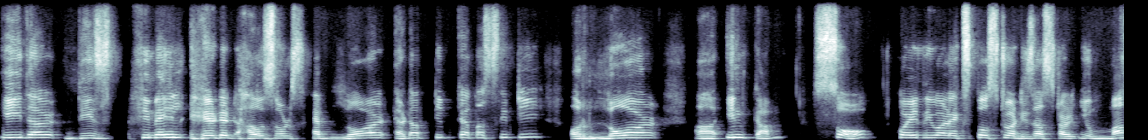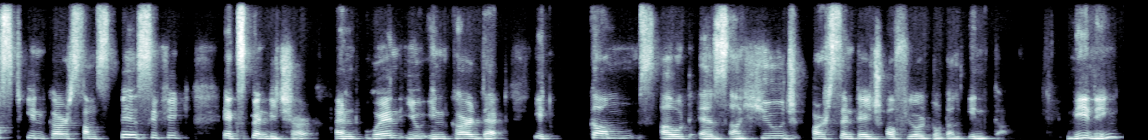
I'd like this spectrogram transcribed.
either these female-headed households have lower adaptive capacity or lower uh, income. So when you are exposed to a disaster, you must incur some specific expenditure. And when you incur that, it comes out as a huge percentage of your total income, meaning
